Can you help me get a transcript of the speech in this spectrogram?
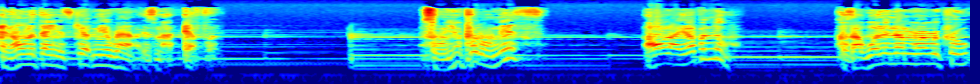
And the only thing that's kept me around is my effort. So when you put on this, all I ever knew, because I wasn't a number one recruit,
